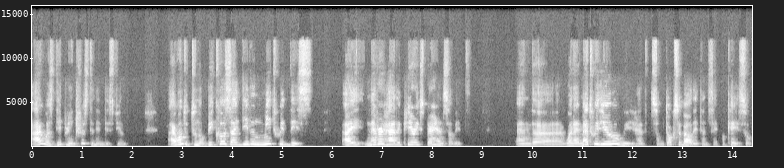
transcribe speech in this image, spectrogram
I was deeply interested in this field. I wanted to know because I didn't meet with this. I never had a clear experience of it. And uh, when I met with you, we had some talks about it and say, okay, so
